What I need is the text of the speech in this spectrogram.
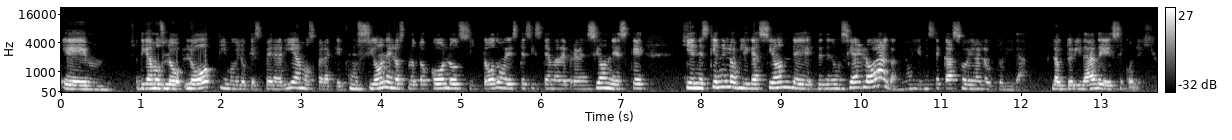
eh, digamos, lo, óptimo y lo que esperaríamos para que funcionen los protocolos y todo este sistema de prevención es que quienes tienen la obligación de, denunciar lo hagan, ¿no? Y en este caso era la autoridad, la autoridad de ese colegio.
